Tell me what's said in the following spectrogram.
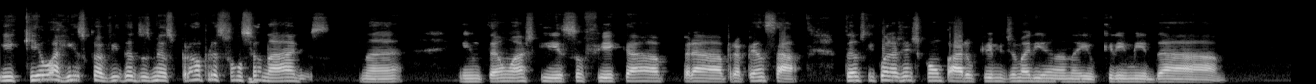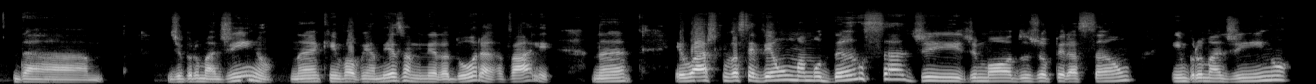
e que eu arrisco a vida dos meus próprios funcionários, né? Então, acho que isso fica para pensar. Tanto que quando a gente compara o crime de Mariana e o crime da, da de Brumadinho, né, que envolvem a mesma mineradora, Vale, né, eu acho que você vê uma mudança de, de modos de operação em Brumadinho,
